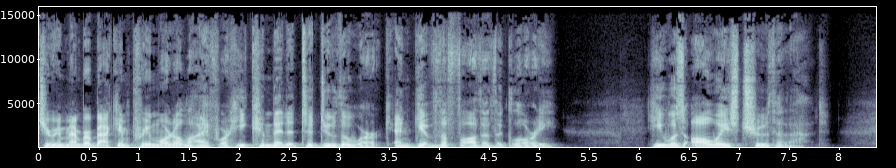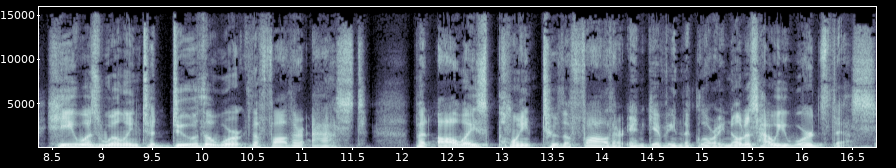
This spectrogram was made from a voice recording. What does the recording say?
Do you remember back in premortal life where he committed to do the work and give the Father the glory? He was always true to that. He was willing to do the work the Father asked, but always point to the Father in giving the glory. Notice how he words this.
